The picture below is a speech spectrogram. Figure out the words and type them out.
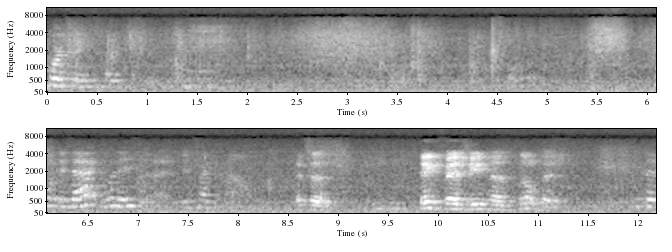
Poor thing. What is that? What is that inside the mouth? That's a big fish eating a little fish. Is that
